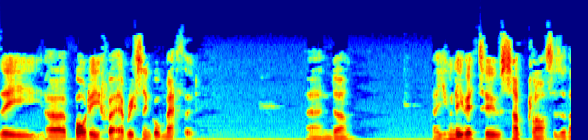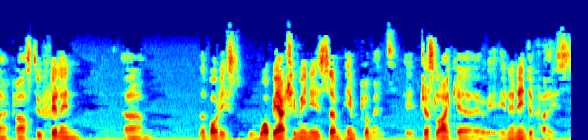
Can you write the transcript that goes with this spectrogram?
the body for every single method, and um, you can leave it to subclasses of that class to fill in um, the bodies. What we actually mean is um, implement it, just like uh, in an interface.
